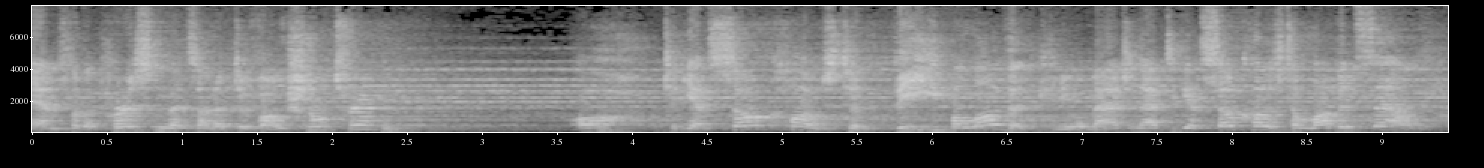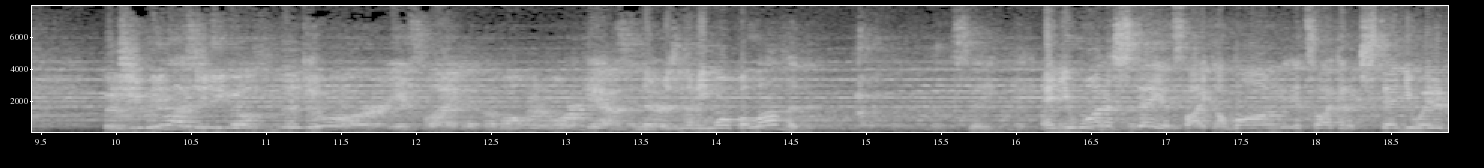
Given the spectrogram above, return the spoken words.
And for the person that's on a devotional trip, oh, to get so close to the beloved. Can you imagine that? To get so close to love itself. But you realize if you go through the door, it's like at the moment of orgasm, there isn't any more beloved. Let's see? And you want to stay. It's like a long, it's like an extenuated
